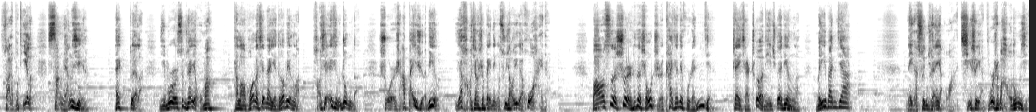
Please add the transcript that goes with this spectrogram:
算了，不提了，丧良心。哎，对了，你不是孙全友吗？他老婆子现在也得病了，好像也挺重的，说是啥白血病，也好像是被那个苏小雨给祸害的。宝四顺着他的手指看向那户人家，这下彻底确定了没搬家。那个孙全友啊，其实也不是什么好东西。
